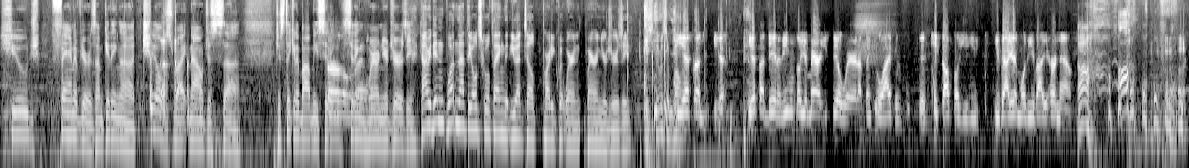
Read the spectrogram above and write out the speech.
huge fan of yours. I'm getting uh, chills right now just uh, just thinking about me sitting Oh, sitting man. wearing your jersey. Tommie, didn't wasn't that the old school thing that you had to tell party quit wearing wearing your jersey? There was a moment. Yes, I, yes, yes, I did. And even though you're married, you still wear it. I think your wife is, is kicked off because you, you you value it more than you value her now. Oh,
